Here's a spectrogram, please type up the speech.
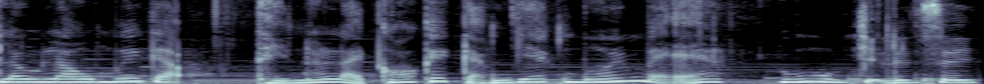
lâu lâu mới gặp thì nó lại có cái cảm giác mới mẻ, đúng không chị Linh Si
